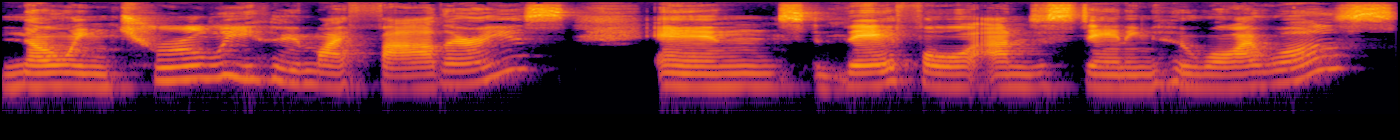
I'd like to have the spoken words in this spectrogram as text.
knowing truly who my father is and therefore understanding who I was.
